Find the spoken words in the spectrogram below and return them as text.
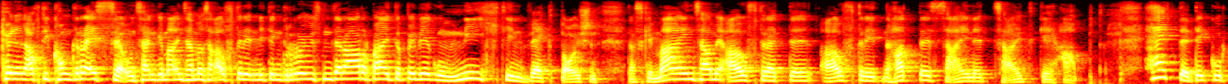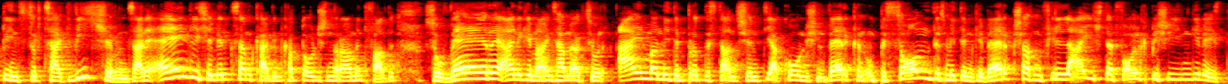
können auch die Kongresse und sein gemeinsames Auftreten mit den Größen der Arbeiterbewegung nicht hinwegtäuschen. Das gemeinsame Auftreten hatte seine Zeit gehabt. Hätte Descourtins zur Zeit Wicherens eine ähnliche Wirksamkeit im katholischen Raum entfaltet, so wäre eine gemeinsame Aktion einmal mit den protestantischen diakonischen Werken und besonders mit den Gewerkschaften vielleicht Erfolg beschieden gewesen.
